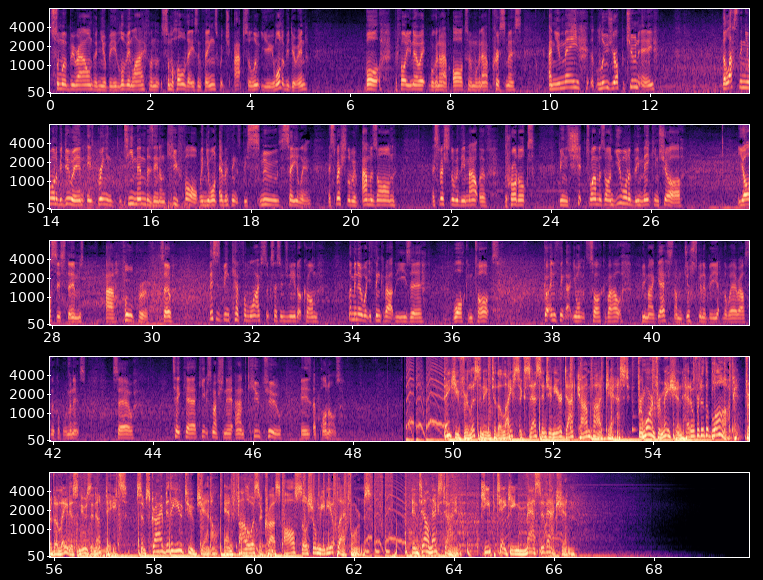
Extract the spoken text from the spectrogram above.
summer will be round and you'll be loving life on summer holidays and things, which absolutely you want to be doing. But before you know it, we're going to have autumn, we're going to have Christmas, and you may lose your opportunity. The last thing you want to be doing is bringing team members in on Q4 when you want everything to be smooth sailing, especially with Amazon, especially with the amount of products being shipped to Amazon. You want to be making sure your systems are foolproof. So, this has been Kev from LifeSuccessEngineer.com. Let me know what you think about these uh, walk and talks. Got anything that you want me to talk about? Be my guest. I'm just going to be at the warehouse in a couple of minutes. So take care, keep smashing it, and Q2 is upon us. Thank you for listening to the LifeSuccessEngineer.com podcast. For more information, head over to the blog. For the latest news and updates, subscribe to the YouTube channel and follow us across all social media platforms. Until next time, keep taking massive action.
